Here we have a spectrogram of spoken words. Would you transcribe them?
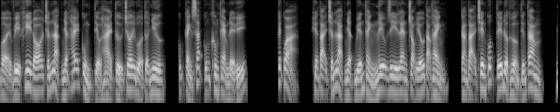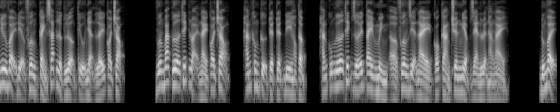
bởi vì khi đó chấn lạc Nhật hay cùng tiểu hài tử chơi đùa tựa như, cục cảnh sát cũng không thèm để ý. Kết quả, hiện tại chấn lạc Nhật biến thành New Zealand trọng yếu tạo thành, càng tại trên quốc tế được hưởng tiếng tăm, như vậy địa phương cảnh sát lực lượng tiểu nhận lấy coi trọng. Vương Bác ưa thích loại này coi trọng, hắn không cự tuyệt tuyệt đi học tập, hắn cũng ưa thích dưới tay mình ở phương diện này có càng chuyên nghiệp rèn luyện hàng ngày. Đúng vậy,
